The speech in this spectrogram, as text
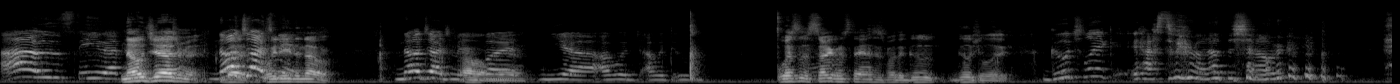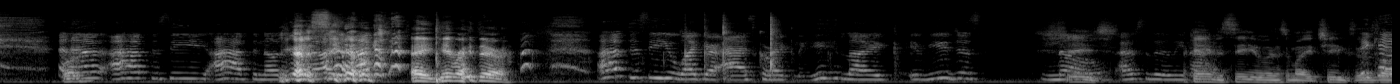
I'll see you after. No the show. judgment. No judgment. We need to know. No judgment, Oh, but man. yeah, I would. I would do What's the circumstances for the gooch, gooch lick? Gooch lick. It has to be right out the shower. and then I have to see. I have to know. You gotta see him. Hey, get right there. I have to see you wipe your ass correctly. Like if you just no, Sheesh. absolutely I not. can't even see you in somebody's cheeks. It It's can't.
